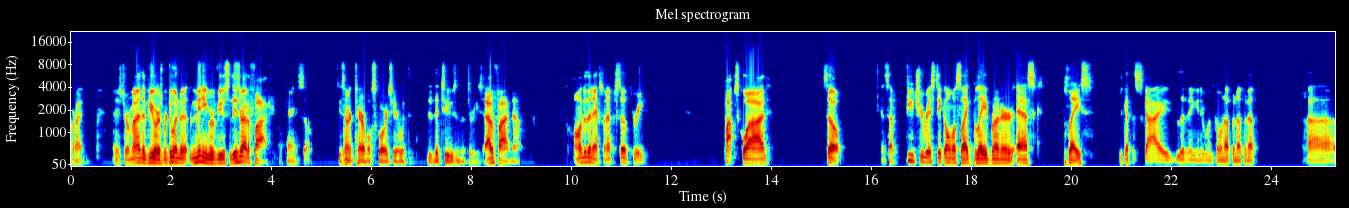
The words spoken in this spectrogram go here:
right. And just to remind the viewers, we're doing mini reviews, so these are out of five. Okay, so these aren't terrible scores here with the, the twos and the threes. Out of five now. On to the next one, episode three. Pop Squad. So it's a futuristic, almost like Blade Runner esque place. You've got the sky living, and everyone's going up and up and up. Uh,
